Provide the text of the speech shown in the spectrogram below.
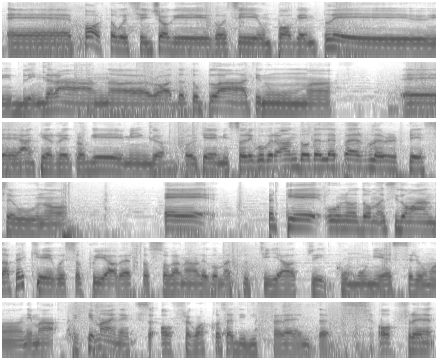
E porto questi giochi così un po' gameplay, Blind Run, Road to Platinum e anche il retro gaming poiché mi sto recuperando delle perle per PS1 e perché uno dom si domanda perché questo qui ha aperto sto canale come a tutti gli altri comuni esseri umani, ma perché Minex offre qualcosa di differente, offre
